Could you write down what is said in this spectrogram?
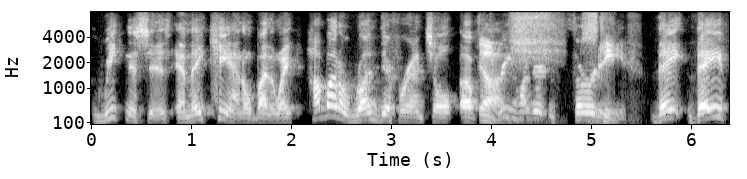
weaknesses, and they can. Oh, by the way, how about a run differential of Oh, 330? Steve. They they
